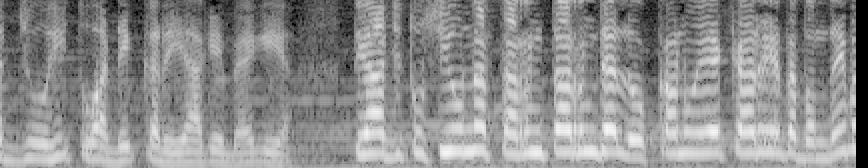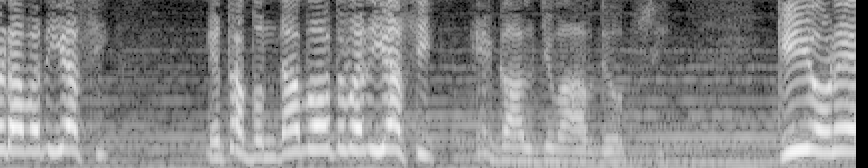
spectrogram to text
ਅੱਜ ਉਹੀ ਤੁਹਾਡੇ ਘਰੇ ਆ ਕੇ ਬਹਿ ਗਏ ਆ ਤੇ ਅੱਜ ਤੁਸੀਂ ਉਹਨਾਂ ਤਰਨ ਤਰਨ ਦੇ ਲੋਕਾਂ ਨੂੰ ਇਹ ਕਹਿ ਰਹੇ ਤਾਂ ਬੰਦਾ ਹੀ ਬੜਾ ਵਧੀਆ ਸੀ। ਇਹ ਤਾਂ ਬੰਦਾ ਬਹੁਤ ਵਧੀਆ ਸੀ। ਇਹ ਗੱਲ ਜਵਾਬ ਦਿਓ ਤੁਸੀਂ। ਕੀ ਉਹਨੇ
